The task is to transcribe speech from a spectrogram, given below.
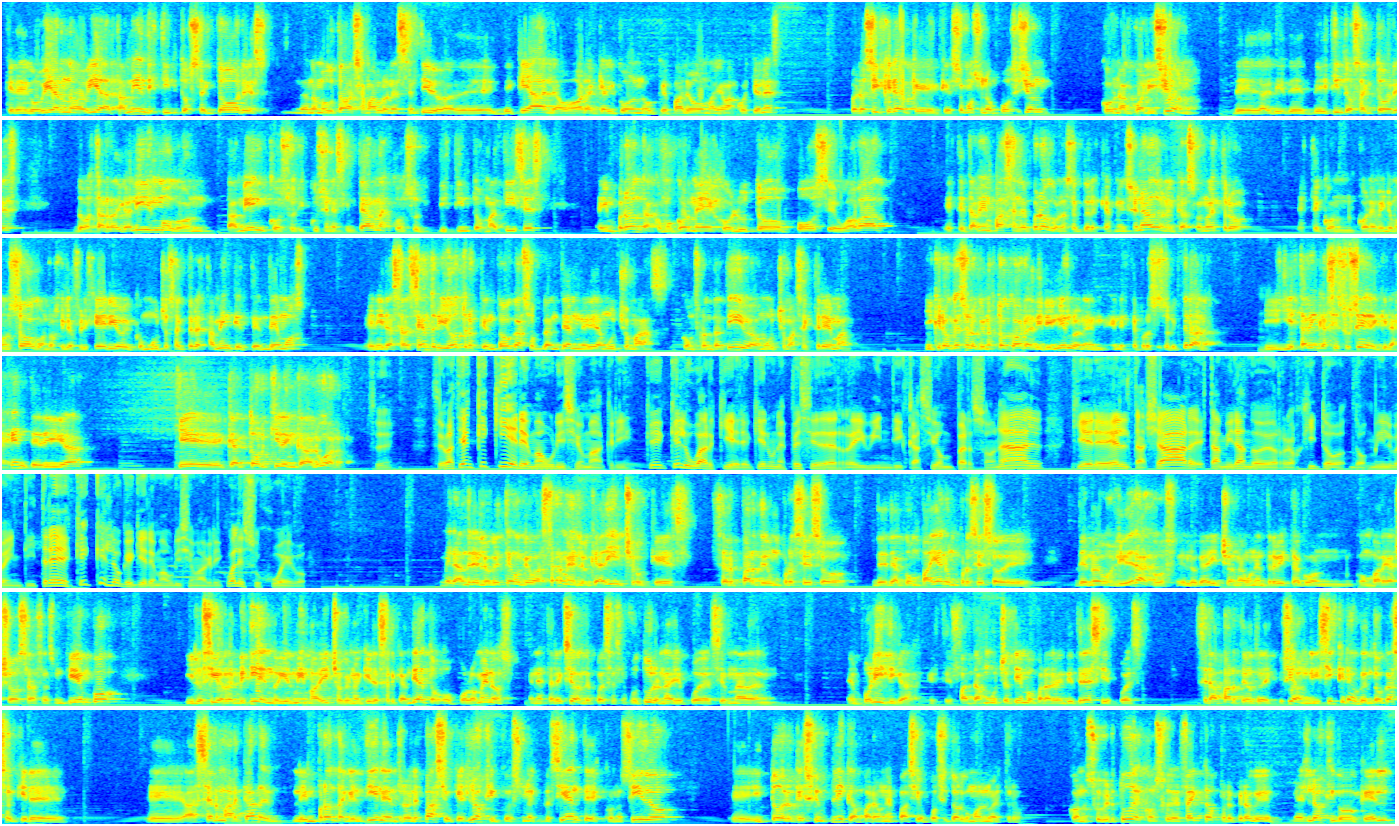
que en el gobierno había también distintos sectores, no me gustaba llamarlo en ese sentido, de, qué ala o ahora qué halcón o qué paloma y demás cuestiones, pero sí creo que, somos una oposición con una coalición de, distintos actores, donde está el radicalismo, con, también con sus discusiones internas, con sus distintos matices e improntas, como Cornejo, Lutó, Pose o Abad. Este, también pasa en el PRO con los sectores que has mencionado, en el caso nuestro este, con, Emilio Monzó, con Rogelio Frigerio y con muchos actores también que tendemos en ir hacia el centro y otros que en todo caso plantean una idea mucho más confrontativa, mucho más extrema. Y creo que eso es lo que nos toca ahora dirimirlo en, este proceso electoral. Y, está bien que así sucede, que la gente diga qué, qué actor quiere en cada lugar. Sí. Sebastián, ¿qué quiere Mauricio Macri? ¿Qué, lugar quiere? ¿Quiere una especie de reivindicación personal? ¿Quiere él tallar? ¿Está mirando de reojito 2023? ¿Qué, es lo que quiere Mauricio Macri? ¿Cuál es su juego? Mira, Andrés, lo que tengo que basarme es lo que ha dicho, que es ser parte de un proceso, de, acompañar un proceso de, nuevos liderazgos. Es lo que ha dicho en alguna entrevista con, con hace un tiempo y lo sigue repitiendo y él mismo ha dicho que no quiere ser candidato, o por lo menos en esta elección, después hacia futuro nadie puede decir nada en, política, este, falta mucho tiempo para el 23 y después será parte de otra discusión. Y sí creo que en todo caso quiere eh, hacer marcar la impronta que él tiene dentro del espacio, que es lógico, es un expresidente, es conocido, eh, y todo lo que eso implica para un espacio opositor como el nuestro, con sus virtudes, con sus defectos, pero creo que es lógico que él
